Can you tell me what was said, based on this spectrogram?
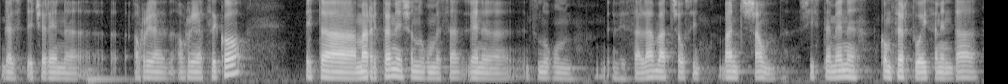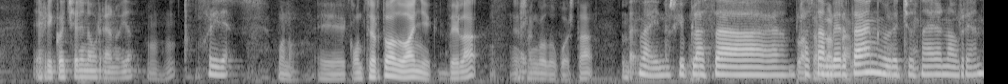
gaztetxaren aurrera, aurreratzeko. Eta marretan esan dugun bezala, lehen entzun dugun bezala, bat sauzin, bat sound, sistemen kontzertua izanen da herriko etxeren aurrean, oia? Hori da. Bueno, e, kontzertua doainik dela, esango dugu, ezta? Bai, noski plaza, Plazan plazan bertan. bertan, gure txosnaren aurrean.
